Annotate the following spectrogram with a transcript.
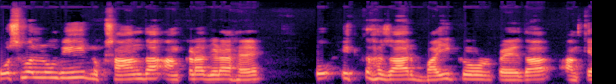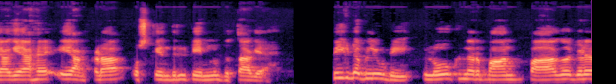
ਉਸ ਵੱਲੋਂ ਵੀ ਨੁਕਸਾਨ ਦਾ ਅੰਕੜਾ ਜਿਹੜਾ ਹੈ, ਉਹ 1022 ਕਰੋੜ ਰੁਪਏ ਦਾ ਅੰਕਿਆ ਗਿਆ ਹੈ। ਇਹ ਅੰਕੜਾ ਉਸ ਕੇਂਦਰੀ ਟੀਮ ਨੂੰ ਦਿੱਤਾ ਗਿਆ ਹੈ। PWD ਲੋਕ ਨਿਰਮਾਣ ਵਿਭਾਗ ਜਿਹੜੇ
